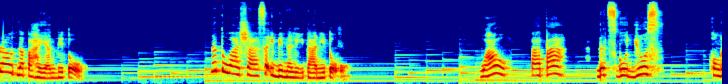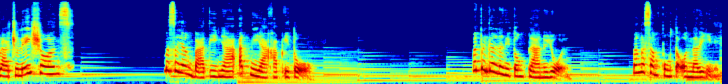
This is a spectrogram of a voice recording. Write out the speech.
Proud na pahayag nito. Natuwa siya sa ibinalita nito. Wow, Papa, That's good news. Congratulations! Masayang bati niya at niyakap ito. Matagal na nitong plano yon. Mga sampung taon na rin.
